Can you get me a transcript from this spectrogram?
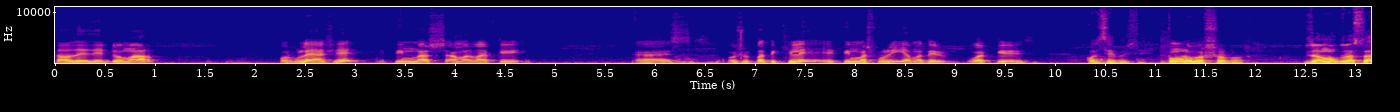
তাহলে যে ডোমার পরফুলায় আসে, তিন মাস আমার ওয়াইফকে ওষুধপাতি খেলে তিন মাস পরেই আমাদের ওয়াইফকে কনসেপ্ট হয়েছে। পনেরো বছর পর। জমক রাস্তা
